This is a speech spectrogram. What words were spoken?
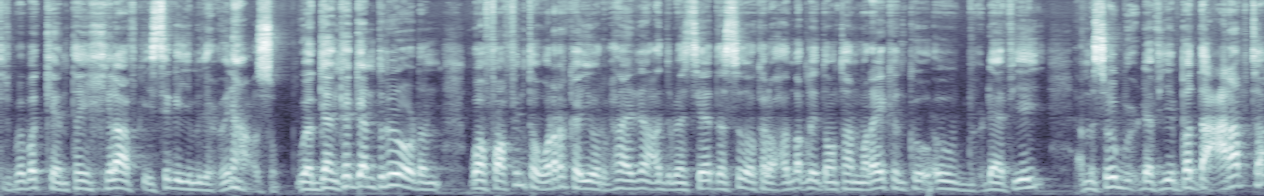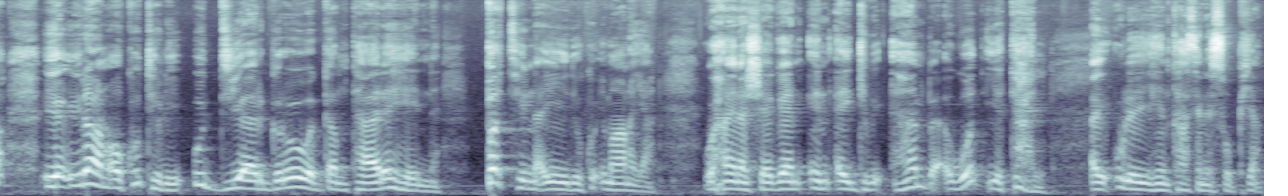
dirbaba keentay khilaafka isaga iyo madaxweynaha cusub. Waa gaanka gaandunida oo dhan waa faafinta wararka iyo dhinaca diblomaasiyadda sidoo kale waxaad maqli doontaan maraykanka oo buuxdhaafiyey ama soo buuxdhaafiyey badda carabta iyo iiraan oo ku tidhi u diyaar garoowa gantaalaheena bartiina ayay idinku imaanayaan. Waxayna sheegeen in ay gebi ahaanba awood iyo tahal ay u leeyihiin taas inay suubiyaan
